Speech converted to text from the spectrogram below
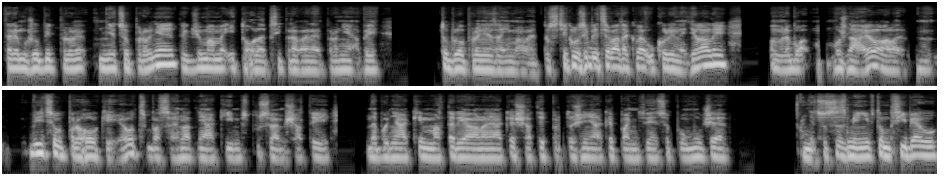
které můžou být pro něco pro ně, takže máme i tohle připravené pro ně, aby to bylo pro ně zajímavé. Prostě kluci by třeba takové úkoly nedělali, nebo možná jo, ale víc jsou pro holky, jo, třeba sehnat nějakým způsobem šaty, nebo nějaký materiál na nějaké šaty, protože nějaké paní to něco pomůže, něco se změní v tom příběhu,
